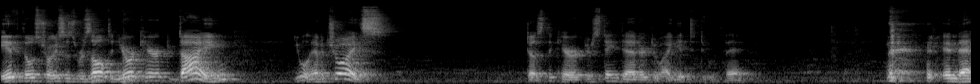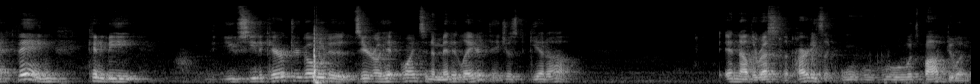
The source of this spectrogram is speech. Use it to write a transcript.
If those choices result in your character dying, you will have a choice. Does the character stay dead or do I get to do a thing? and that thing can be you see the character go to zero hit points, and a minute later, they just get up. And now the rest of the party's like, "Wh- wh- wh- "What's Bob doing?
